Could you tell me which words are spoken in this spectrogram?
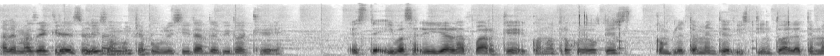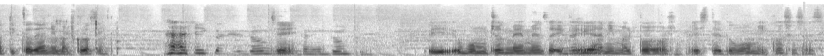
Además de que se le hizo mucha publicidad debido a que este iba a salir a la par que con otro juego que es completamente distinto a la temática de Animal Crossing. Ah, sí, con el Doom, Sí. con el Doom. Y hubo muchos memes de ¿En que? Animal por este Doom y cosas así.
